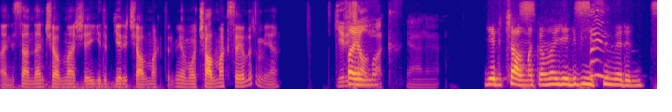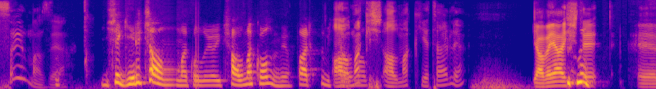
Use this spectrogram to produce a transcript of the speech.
hani senden çalınan şeyi gidip geri çalmaktır. Bilmiyorum o çalmak sayılır mı ya? Geri Sayılmaz. çalmak yani. Geri çalmak ona yeni bir Sayın- isim verelim. Sayılmaz ya. İşte geri çalmak oluyor. Çalmak olmuyor. Farklı bir çalma. almak iş almak yeterli. Ya veya işte e,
